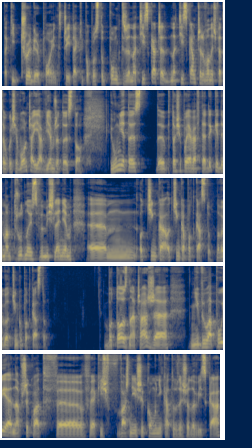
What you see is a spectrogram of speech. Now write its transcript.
taki trigger point, czyli taki po prostu punkt, że naciska, czer naciskam, czerwone światełko się włącza i ja wiem, że to jest to. I u mnie to jest e, to się pojawia wtedy, kiedy mam trudność z wymyśleniem um, odcinka, odcinka podcastu, nowego odcinku podcastu bo to oznacza, że nie wyłapuję na przykład w, w jakichś ważniejszych komunikatów ze środowiska,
